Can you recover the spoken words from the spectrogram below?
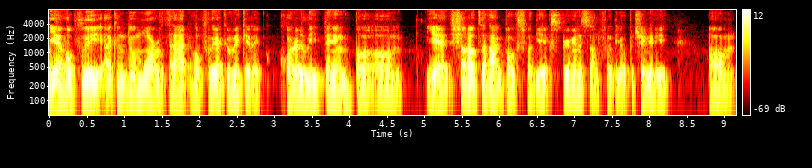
yeah hopefully i can do more of that hopefully i can make it a quarterly thing but um yeah shout out to hackbox for the experience and for the opportunity um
